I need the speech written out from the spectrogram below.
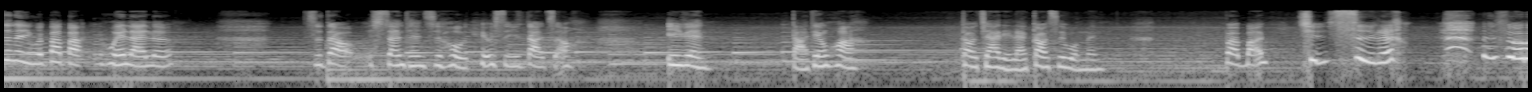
真的以为爸爸回来了。直到三天之后，又是一大早，医院打电话到家里来告诉我们，爸爸去世了，说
